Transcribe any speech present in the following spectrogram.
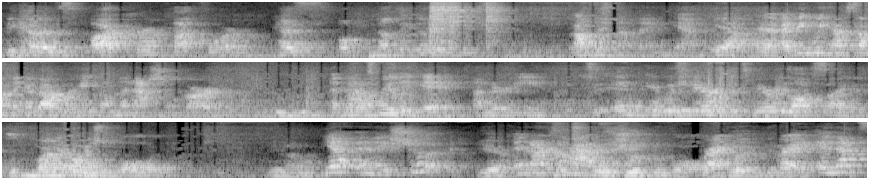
Because our current platform has oh, nothing on it. Almost nothing, yeah. Yeah, I think we have something about bringing home the National Guard, mm-hmm. and that's really it underneath. and, and it was very, it's very lopsided. The platforms evolve, you know? Yeah, and they should. Yeah, And ours the principle shouldn't evolve, Right, but, you know. right, and that's,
